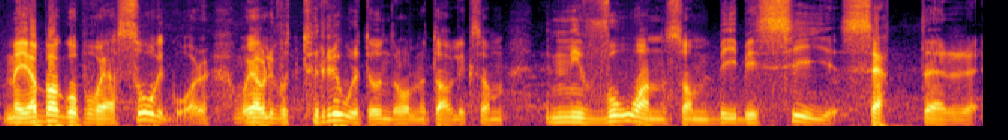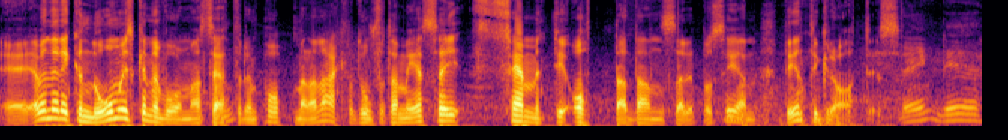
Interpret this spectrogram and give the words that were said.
Men jag bara går på vad jag såg igår och jag blev otroligt underhållen av liksom nivån som BBC sätter, eh, jag menar den ekonomiska nivån man sätter en popmellanakt. Att hon får ta med sig 58 dansare på scen. Det är inte gratis. Nej, det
